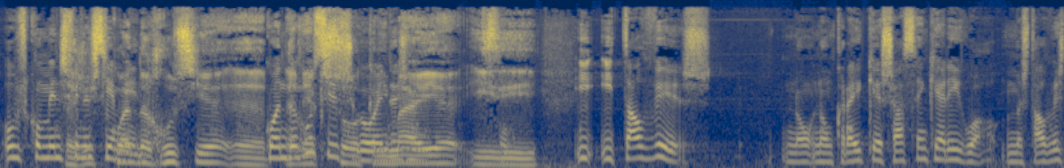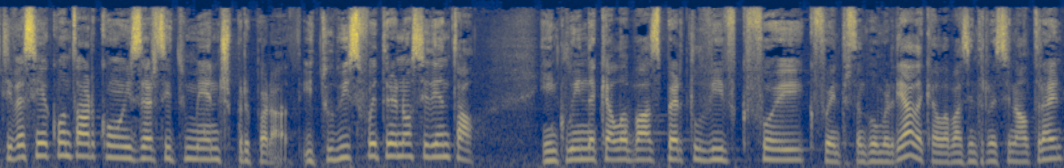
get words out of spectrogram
ou os com menos seja, financiamento. Quando a Rússia, uh, quando a Rússia chegou a em 2000, e... e... E talvez não, não creio que achassem que era igual, mas talvez estivessem a contar com um exército menos preparado. E tudo isso foi treino ocidental. Incluindo aquela base perto de Lviv que foi, que foi entretanto bombardeada, aquela base internacional de treino.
